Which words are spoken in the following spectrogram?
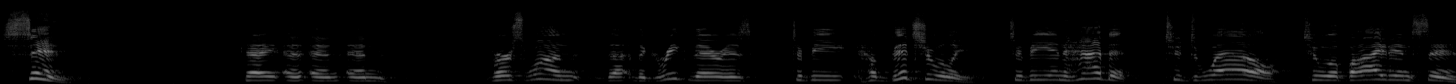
sin. Okay, and, and, and verse 1, the, the Greek there is to be habitually, to be in habit, to dwell, to abide in sin.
